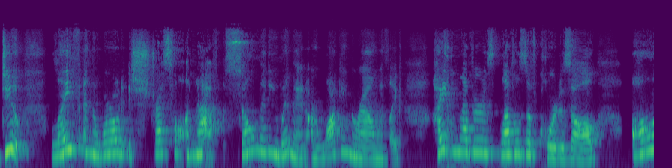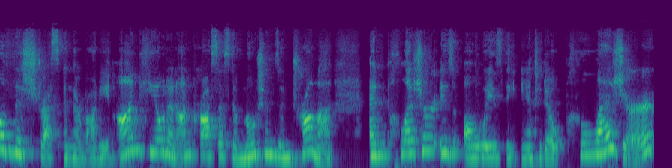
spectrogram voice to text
do. Life in the world is stressful enough. So many women are walking around with like heightened levels levels of cortisol, all of this stress in their body, unhealed and unprocessed emotions and trauma. And pleasure is always the antidote. Pleasure,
